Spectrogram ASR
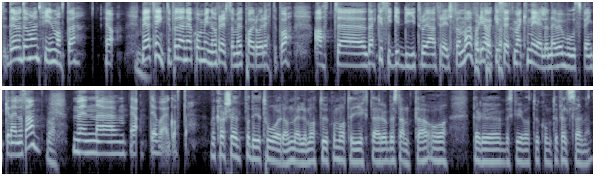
det, det, var en fin måte. Ja. Men jeg tenkte på det når jeg kom innom Frelsa med et par år etterpå, at uh, det er ikke sikkert de tror jeg er frelst ennå, for de har ikke sett meg knele ned ved bosbenken eller noe sånt. Nei. Men uh, ja, det var jeg godt, da. Men hva skjedde på de to årene mellom at du på en måte gikk der og bestemte deg, og der du beskriver at du kom til Frelsesarmeen?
